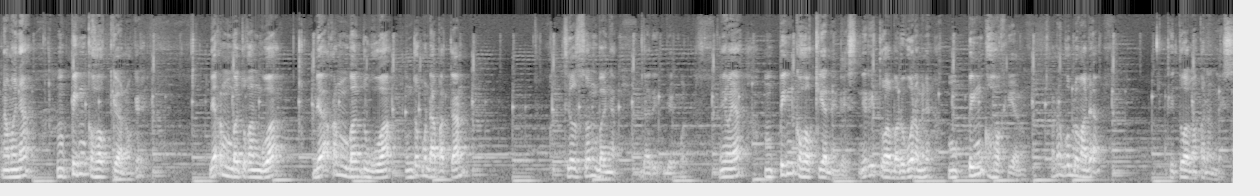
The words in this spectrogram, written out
Namanya emping ke Hokkien oke dia akan membantukan gua. Dia akan membantu gua untuk mendapatkan silstone banyak dari jackpot. Ini namanya emping ke Hokkien ya guys. Ini ritual baru gua namanya emping ke Hokkien karena gua belum ada ritual makanan guys.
